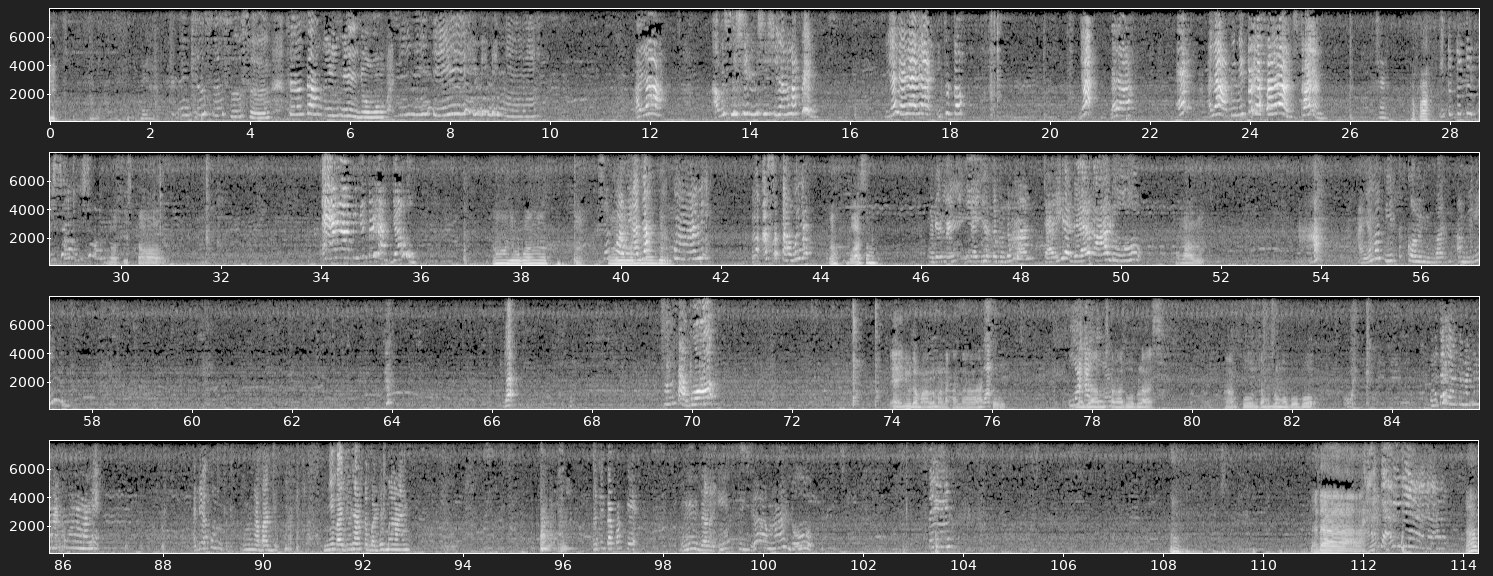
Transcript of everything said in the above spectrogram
Apa? Itu tuh pisau. Oh, pistol. Eh, ya jauh. Oh, jauh banget. Oh, Semua lagi aja. mager. Ya. Ah, basah. Ada nanya, iya iya teman-teman. Cari ya deh, malu. Oh, malu. Hah? Ayah mah gitu kalau nggak ambil ini. Hah? Nggak. Sumpah, Bu. Eh, ini udah malam anak-anak tuh. Iya, Udah jam Ayah. setengah 12. Ampun, kamu belum mau bobo. Bentar ya teman-teman Dadah. Hah?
